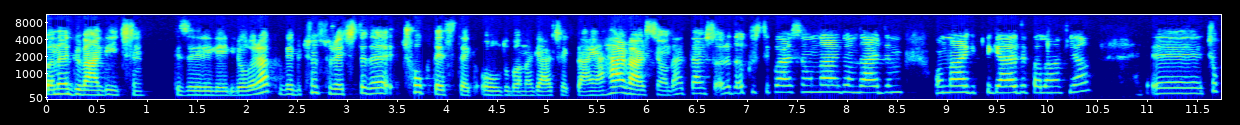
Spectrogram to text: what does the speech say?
bana güvendiği için dizileriyle ilgili olarak ve bütün süreçte de çok destek oldu bana gerçekten. Yani her versiyonda hatta işte arada akustik versiyonlar gönderdim. Onlar gitti geldi falan filan. E, çok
